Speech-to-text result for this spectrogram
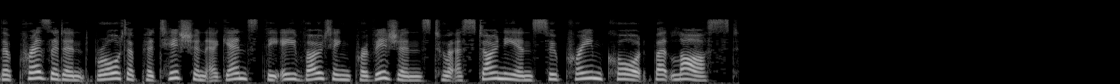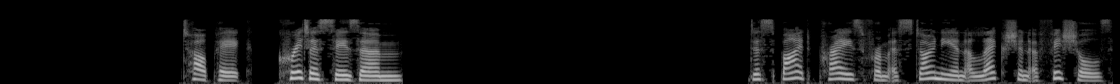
The president brought a petition against the e-voting provisions to Estonian Supreme Court but lost. Criticism Despite praise from Estonian election officials,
